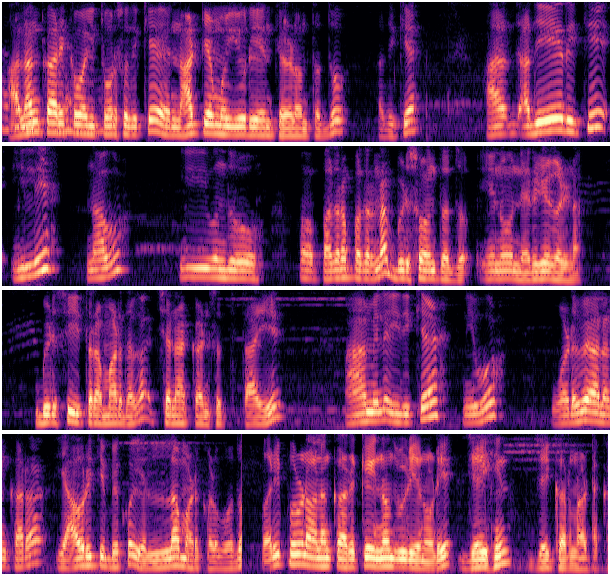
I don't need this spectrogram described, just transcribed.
ಅಲಂಕಾರಿಕವಾಗಿ ತೋರಿಸೋದಕ್ಕೆ ನಾಟ್ಯ ಮಯೂರಿ ಅಂತ ಹೇಳುವಂಥದ್ದು ಅದಕ್ಕೆ. ಅದೇ ರೀತಿ ಇಲ್ಲಿ ನಾವು ಈ ಒಂದು ಪದರ ಪದರನ ಬಿಡಿಸೋವಂಥದ್ದು ಏನು ನೆರಿಗೆಗಳನ್ನ ಬಿಡಿಸಿ ಈ ಥರ ಮಾಡಿದಾಗ ಚೆನ್ನಾಗಿ ಕಾಣಿಸುತ್ತೆ ತಾಯಿ. ಆಮೇಲೆ ಇದಕ್ಕೆ ನೀವು ಒಡವೆ ಅಲಂಕಾರ ಯಾವ ರೀತಿ ಬೇಕೋ ಎಲ್ಲ ಮಾಡ್ಕೊಳ್ಬೋದು. ಪರಿಪೂರ್ಣ ಅಲಂಕಾರಕ್ಕೆ ಇನ್ನೊಂದು ವಿಡಿಯೋ ನೋಡಿ. ಜೈ ಹಿಂದ್ ಜೈ ಕರ್ನಾಟಕ.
